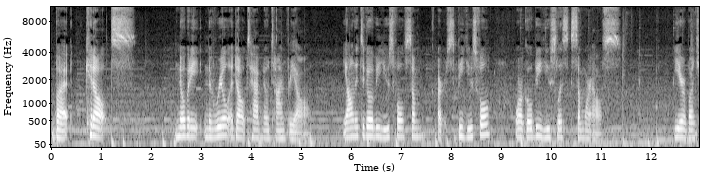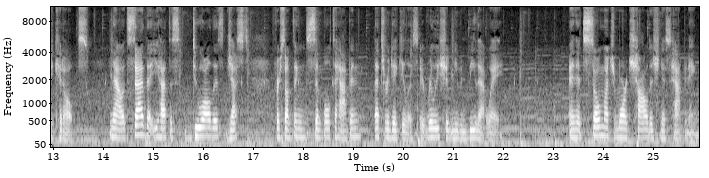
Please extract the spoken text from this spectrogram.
But kidults, nobody, the real adults have no time for y'all. Y'all need to go be useful some, or be useful, or go be useless somewhere else. You're a bunch of kidults. Now it's sad that you have to do all this just for something simple to happen that's ridiculous. It really shouldn't even be that way. And it's so much more childishness happening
